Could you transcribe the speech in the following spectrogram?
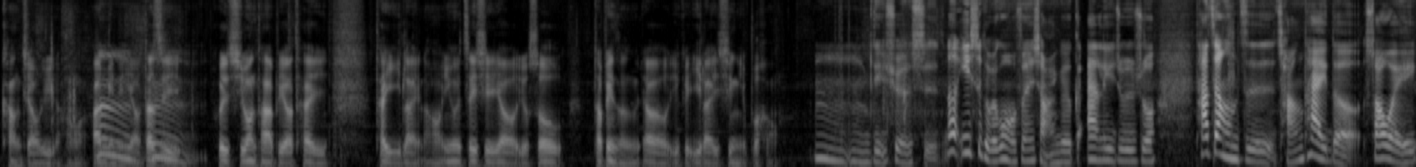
抗焦虑然后安眠的药，但是会希望他不要太太依赖然后，因为这些药有时候它变成要一个依赖性也不好。嗯嗯，的确是。那医师可不可以跟我分享一个案例，就是说他这样子常态的稍微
